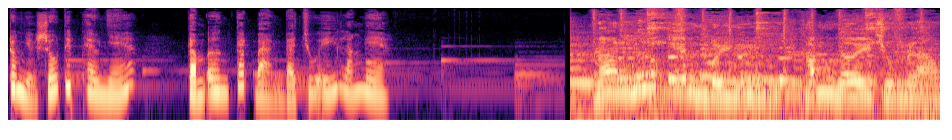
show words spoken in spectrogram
trong những số tiếp theo nhé. Cảm ơn các bạn đã chú ý lắng nghe. non nước yên bình khắp nơi chung lòng,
